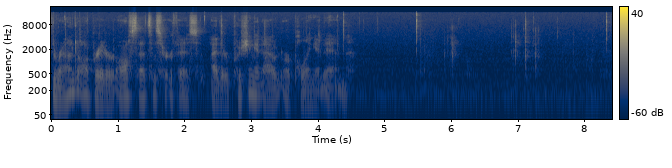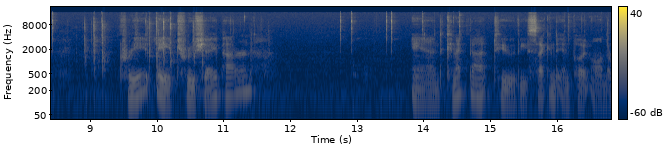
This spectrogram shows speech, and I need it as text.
The round operator offsets the surface, either pushing it out or pulling it in. Create a Truchet pattern and connect that to the second input on the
